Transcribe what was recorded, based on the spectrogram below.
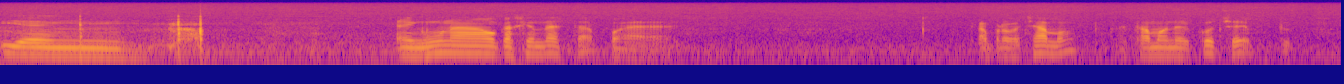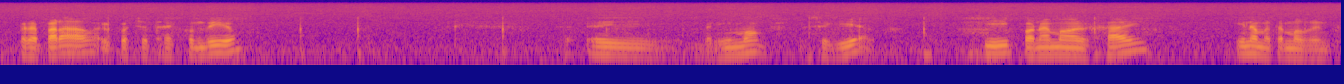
Y en, en una ocasión de esta, pues aprovechamos, estamos en el coche preparados, el coche está escondido y venimos enseguida y ponemos el high y nos metemos dentro.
